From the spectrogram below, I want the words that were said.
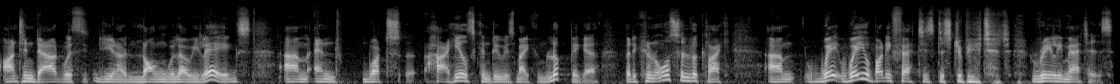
aren't endowed with, you know, long willowy legs. Um, and what high heels can do is make them look bigger, but it can also look like um, where, where, your body fat is distributed really matters.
